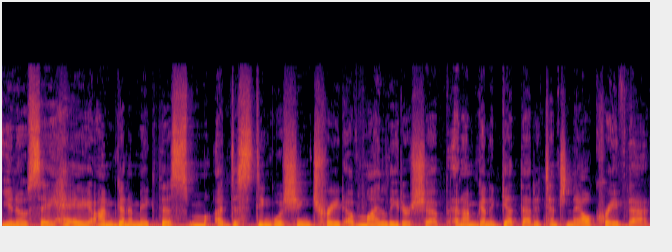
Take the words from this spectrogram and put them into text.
you know, say, hey, I'm going to make this a distinguishing trait of my leadership, and I'm going to get that attention. They all crave that.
